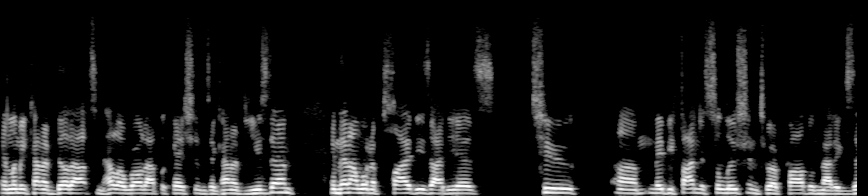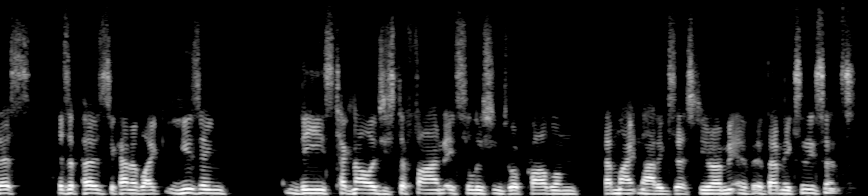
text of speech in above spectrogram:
and let me kind of build out some hello world applications and kind of use them. And then I want to apply these ideas to um, maybe find a solution to a problem that exists as opposed to kind of like using these technologies to find a solution to a problem that might not exist. You know I mean? If, if that makes any sense.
